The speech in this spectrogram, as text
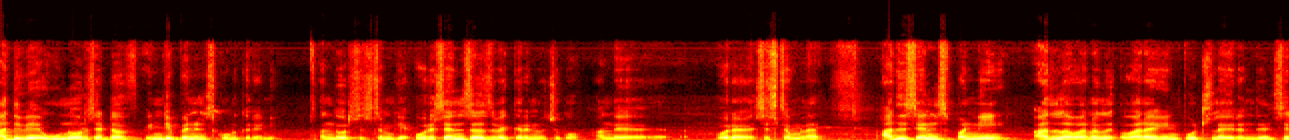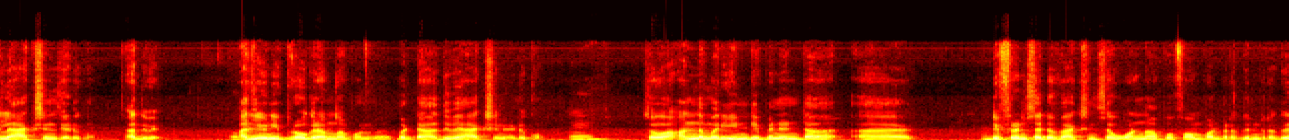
அதுவே இன்னொரு செட் ஆஃப் இண்டிபெண்டன்ஸ் கொடுக்குற நீ. அந்த ஒரு சிஸ்டம்க்கு ஒரு சென்சர்ஸ் வைக்கிறேன்னு வச்சுக்கோ அந்த ஒரு சிஸ்டமில் அது சென்ஸ் பண்ணி அதில் வர வர இன்புட்ஸில் இருந்து சில ஆக்ஷன்ஸ் எடுக்கும் அதுவே. அதுலேயும் நீ ப்ரோக்ராம் தான் பண்ணுவ பட் அதுவே ஆக்ஷன் எடுக்கும். ஸோ அந்த மாதிரி இண்டிபெண்ட்டாக டிஃப்ரெண்ட் செட் ஆஃப் ஆக்ஷன்ஸை ஒன்றா பெர்ஃபார்ம் பண்ணுறதுன்றது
